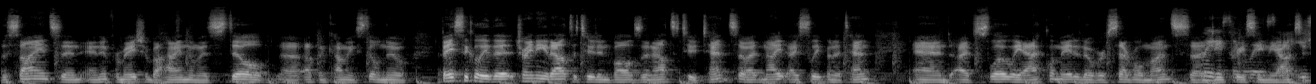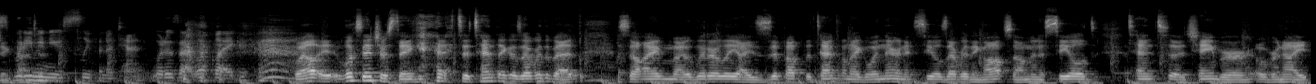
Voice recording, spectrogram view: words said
the science and, and information behind them is still uh, up and coming, still new. Basically, the training at altitude involves an altitude tent. So at night, I sleep in a tent and I've slowly acclimated over several months, uh, decreasing the oxygen you, What do you mean you sleep in a tent? What does that look like? well, it looks interesting. it's a tent that goes over the bed. So I'm uh, literally, I zip up the tent when I go in there and it seals everything off. So I'm in a sealed tent uh, chamber overnight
